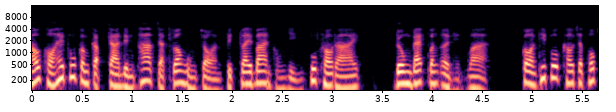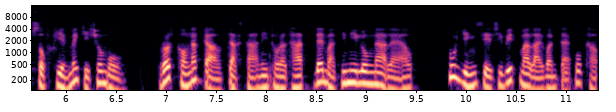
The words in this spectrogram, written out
เขาขอให้ผู้กำกับการดึงภาพจากกล้องวงจรปิดใกล้บ้านของหญิงผู้เคราะห์ร้าย ดงแบ็กบังเอิญเห็นว่า ก่อนที่พวกเขาจะพบศพเพียงไม่กี่ชั่วโมง รถของนักข่าวจากสถานีโทรทัศน์ได้มาที่นี่ล่วงหน้าแล้ว ผู้หญิงเสียชีวิตมาหลายวันแต่พวกเขา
